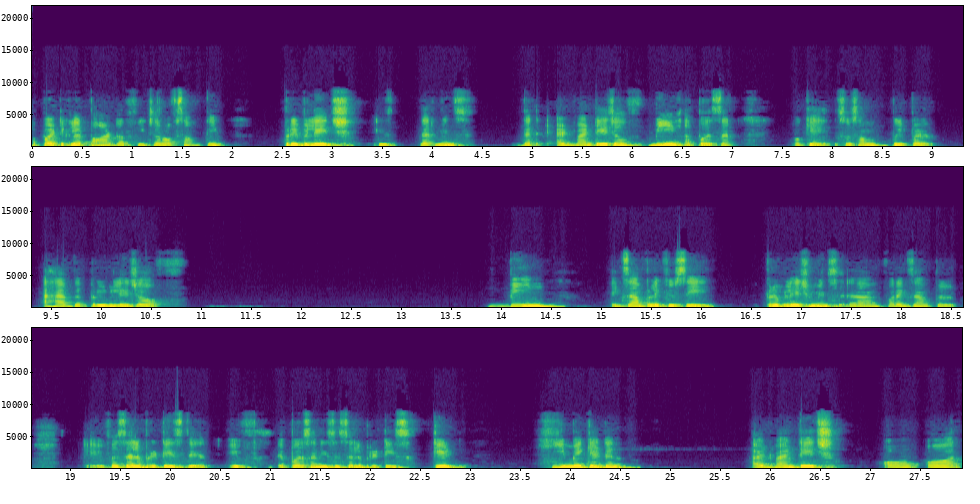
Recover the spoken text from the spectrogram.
a particular part or feature of something. Privilege is that means that advantage of being a person. Okay so some people have the privilege of being example if you see privilege means um, for example if a celebrity is there if a person is a celebrity's kid he may get an advantage of, or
